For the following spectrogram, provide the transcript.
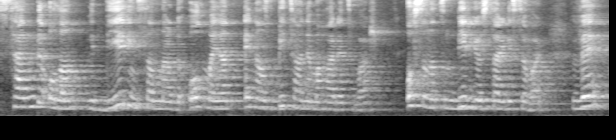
Sende olan ve diğer insanlarda olmayan en az bir tane maharet var. O sanatın bir göstergesi var ve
